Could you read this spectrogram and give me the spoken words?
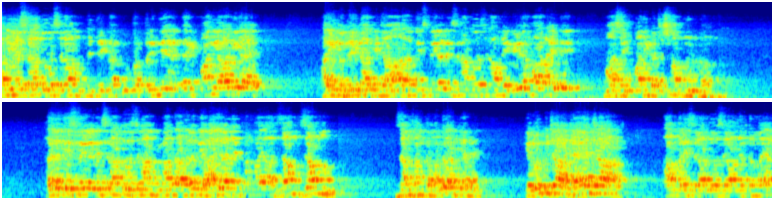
अलैहिस्सलाम ने देखा कि ऊपर परिंदे है कि पानी आ गया है। आई तो देखा कि जहाँ हज़रत इस्माइल अलैहिस्सलाम ने कीड़े मार रहे थे, वहाँ से पानी का चश्मा फूट रहा हज़रत इस्माइल अलैहिस्सलाम की माता हज़रत हाजरा ने फरमाया, जम जम जम जम का मतलब क्या है? कि रुक जा ठहर जा। आप अलैहिस्सलाम ने फरमाया,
